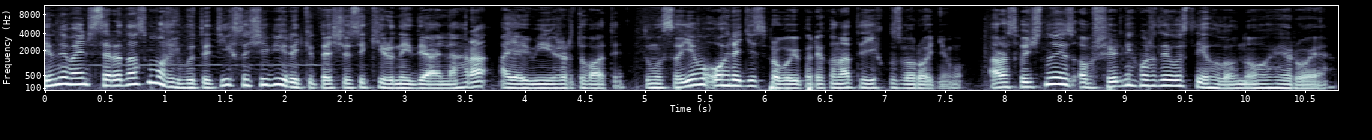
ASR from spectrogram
Тим не менш, серед нас можуть бути ті, хто ще вірить у те, що Sekiro не ідеальна гра, а я вмію жартувати. Тому в своєму огляді спробую переконати їх у зворотньому. А розпочну я з обширних можливостей головного героя.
